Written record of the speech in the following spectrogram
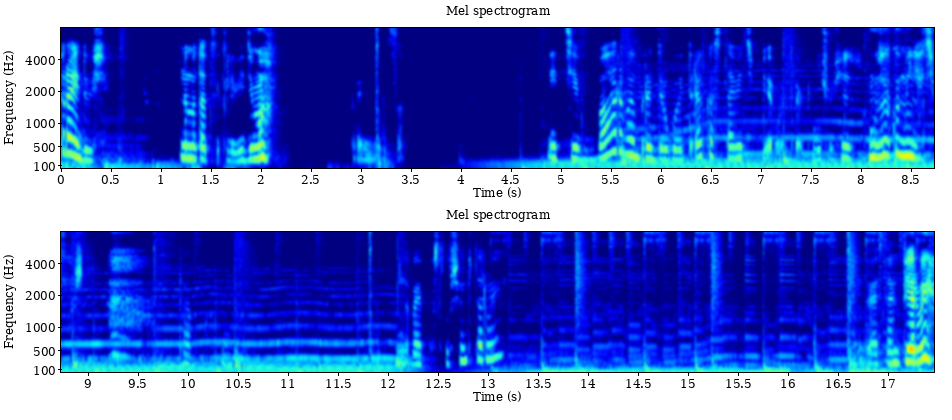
Пройдусь. На мотоцикле, видимо. Пройдется. Идти в бар, выбрать другой трек, оставить первый трек. Ничего себе, музыку менять можно. Так. Давай послушаем второй. Давай оставим первый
